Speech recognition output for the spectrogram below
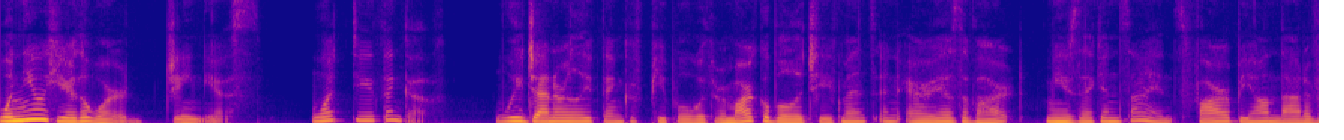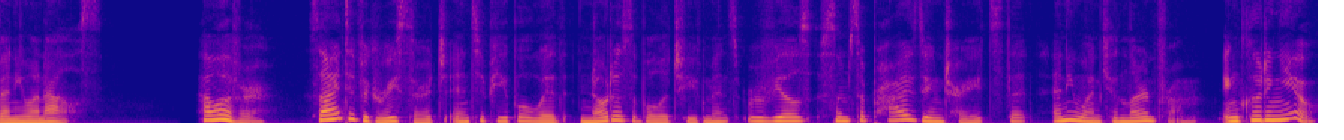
When you hear the word genius, what do you think of? We generally think of people with remarkable achievements in areas of art, music, and science far beyond that of anyone else. However, scientific research into people with noticeable achievements reveals some surprising traits that anyone can learn from, including you.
